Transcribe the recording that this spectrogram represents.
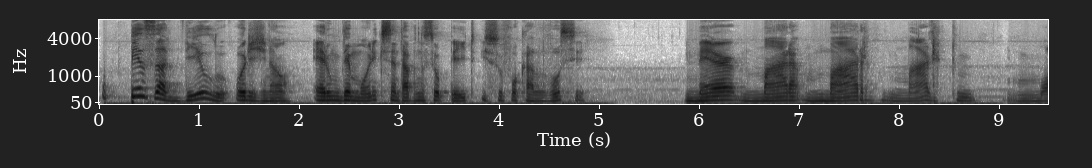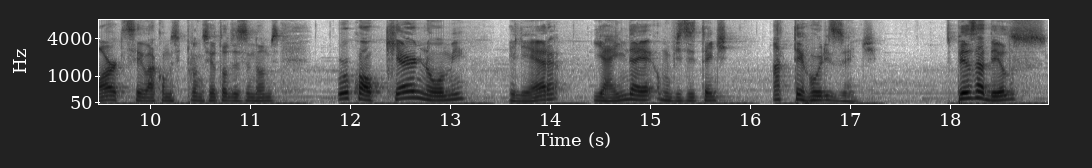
O pesadelo original era um demônio que sentava no seu peito e sufocava você. Mer, Mara, Mar, Mart, Mort, sei lá como se pronuncia todos esses nomes. Por qualquer nome, ele era e ainda é um visitante aterrorizante. Os pesadelos,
